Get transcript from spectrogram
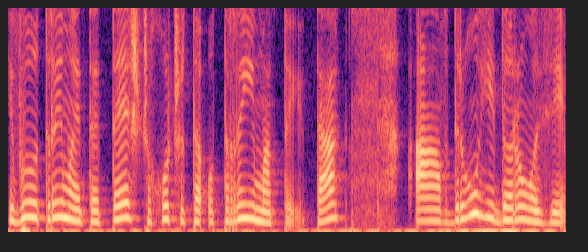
і ви отримаєте те, що хочете отримати. так? А в другій дорозі,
